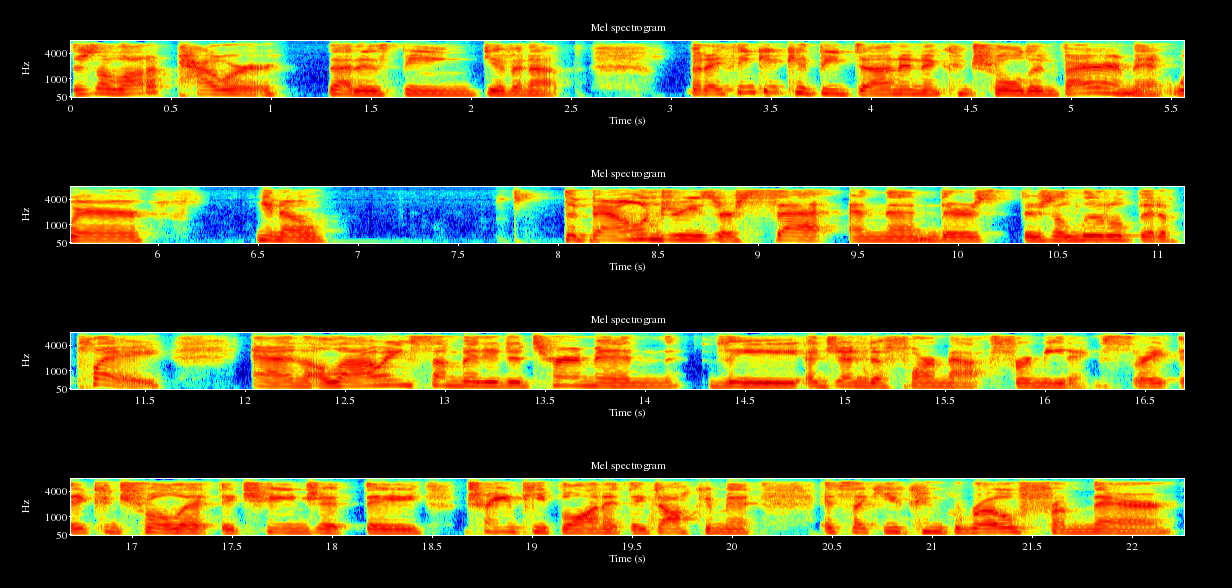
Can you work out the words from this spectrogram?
There's a lot of power that is being given up. But i think it could be done in a controlled environment where you know the boundaries are set and then there's there's a little bit of play and allowing somebody to determine the agenda format for meetings right? They control it they change it they train people on it they document. It's like you can grow from there.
